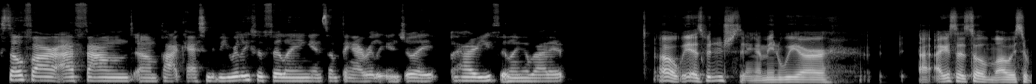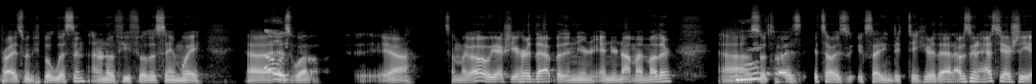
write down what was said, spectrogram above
so far I've found um, podcasting to be really fulfilling and something I really enjoy. How are you feeling about it? Oh, yeah, it's been interesting. I mean, we are. I guess I still am always surprised when people listen. I don't know if you feel the same way uh, oh, as well. Yeah. So I'm like, oh, you actually heard that, but then you're and you're not my mother. Uh. So it's always it's always exciting to, to hear that. I was going to ask you actually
